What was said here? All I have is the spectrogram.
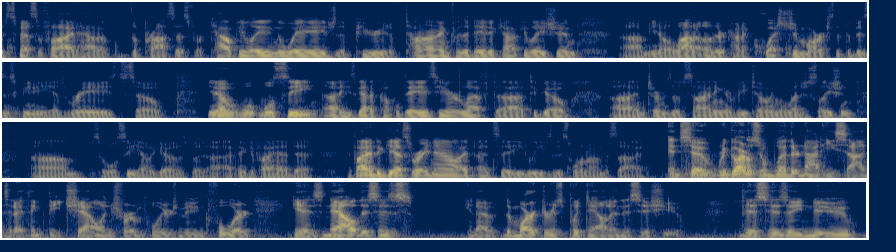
specified how to the process for calculating the wage, the period of time for the data calculation. Um, you know, a lot of other kind of question marks that the business community has raised. So, you know, we'll, we'll see. Uh, he's got a couple days here left uh, to go uh, in terms of signing or vetoing the legislation. Um, so we'll see how he goes. But I, I, think if I had to, if I had to guess right now, I'd, I'd say he leaves this one on the side. And so, regardless of whether or not he signs it, I think the challenge for employers moving forward is now this is, you know, the marker is put down in this issue. This is a new,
